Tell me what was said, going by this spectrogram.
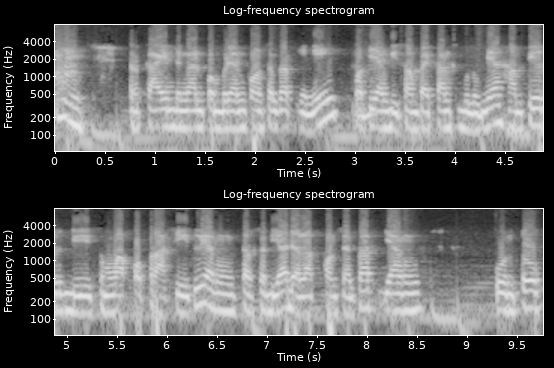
terkait dengan pemberian konsentrat ini, seperti yang disampaikan sebelumnya, hampir di semua koperasi itu yang tersedia adalah konsentrat yang untuk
